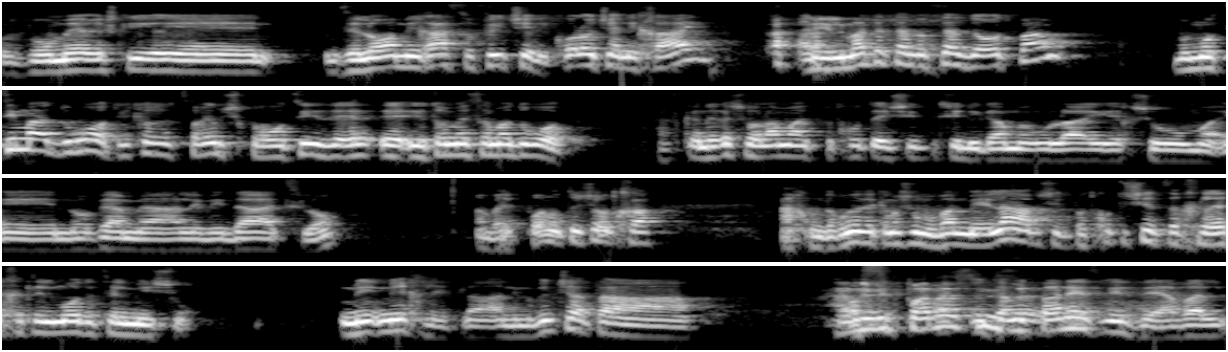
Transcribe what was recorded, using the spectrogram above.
והוא אומר יש לי, זה לא האמירה הסופית שלי, כל עוד שאני חי, אני אלמד את הנושא הזה עוד פעם, ומוציא מהדורות, יש לו ספרים שכבר הוציא אה, יותר מעשר מהדורות. אז כנראה שעולם ההתפתחות האישית שלי גם אולי איכשהו אה, נובע מהלמידה אצלו. אבל פה אני רוצה לשאול אותך, אנחנו מדברים על זה כמשהו מובן מאליו, שהתפתחות אישית צריך ללכת ללמוד אצל מישהו. מי, מי החליט? אני מבין שאתה... אני עושה, מתפרנס מזה. אתה מתפרנס מזה, אבל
